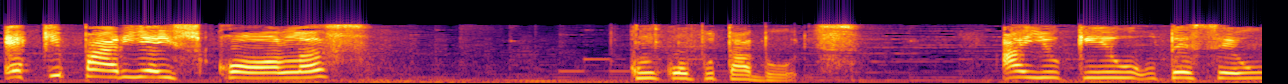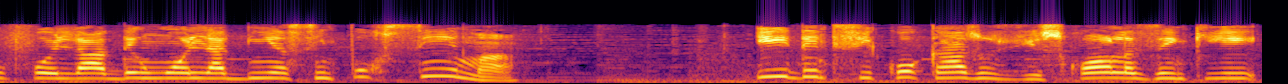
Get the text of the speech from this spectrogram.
equiparia escolas com computadores. Aí o que o TCU foi lá, deu uma olhadinha assim por cima e identificou casos de escolas em que,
